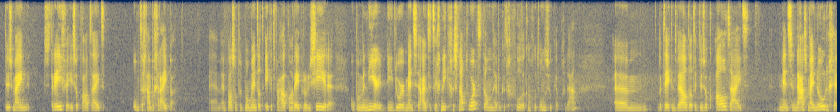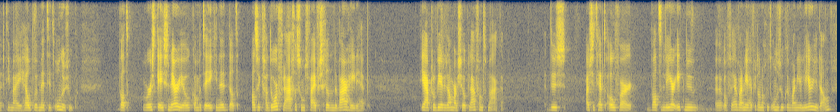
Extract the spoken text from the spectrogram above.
Dus mijn streven is ook altijd om te gaan begrijpen. Um, en pas op het moment dat ik het verhaal kan reproduceren op een manier die door mensen uit de techniek gesnapt wordt, dan heb ik het gevoel dat ik een goed onderzoek heb gedaan. Um, betekent wel dat ik dus ook altijd mensen naast mij nodig heb die mij helpen met dit onderzoek. Wat worst case scenario kan betekenen dat als ik ga doorvragen, soms vijf verschillende waarheden heb. Ja, probeer er dan maar chocola van te maken. Dus als je het hebt over wat leer ik nu, uh, of hè, wanneer heb je dan een goed onderzoek en wanneer leer je dan?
